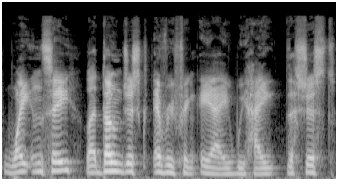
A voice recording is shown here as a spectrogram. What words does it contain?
wait and see? Like, don't just everything EA we hate. That's just.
